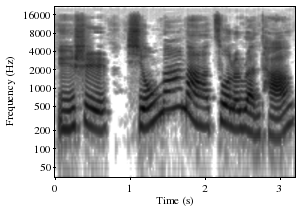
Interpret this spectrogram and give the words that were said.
于是熊妈妈做了软糖，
